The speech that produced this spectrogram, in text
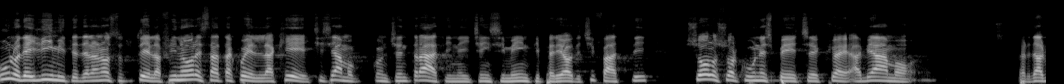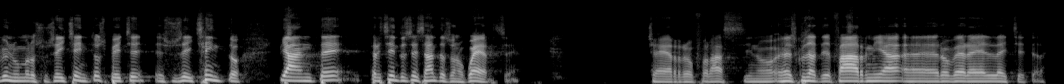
Uno dei limiti della nostra tutela finora è stata quella che ci siamo concentrati nei censimenti periodici fatti solo su alcune specie, cioè abbiamo, per darvi un numero, su 600 specie, eh, su 600 piante, 360 sono querce. Cerro, frassino, eh, scusate, farnia, eh, roverella, eccetera.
